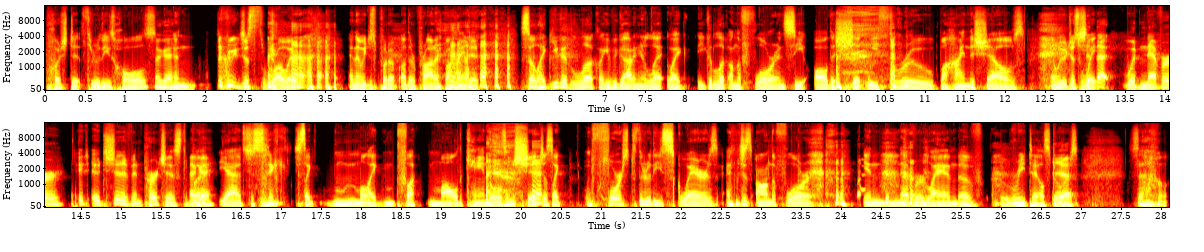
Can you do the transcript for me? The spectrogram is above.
pushed it through these holes Okay. and we just throw it and then we just put up other product behind it so like you could look like if you got on your leg like you could look on the floor and see all the shit we threw behind the shelves and we would just Shit wait that would never. it, it should have been purchased, but Okay. yeah, it's just like just like m- like fuck mauled candles and shit, just like forced through these squares and just on the floor in the neverland of retail stores. So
